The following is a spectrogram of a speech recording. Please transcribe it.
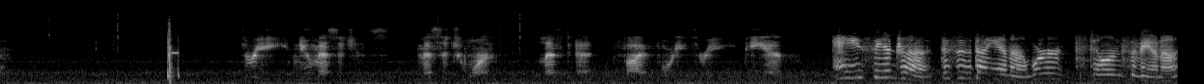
Three new messages. Message one, left at 5:43 p.m. Hey, Sandra. This is Diana. We're still in Savannah.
